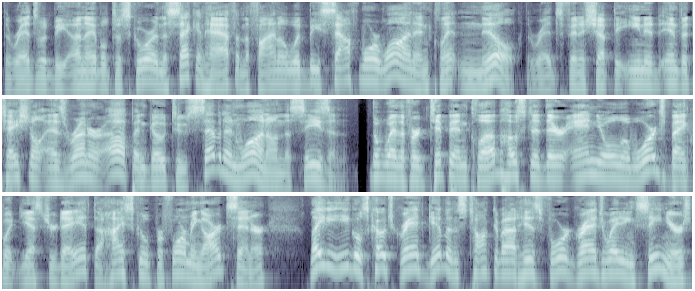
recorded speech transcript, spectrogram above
The Reds would be unable to score in the second half, and the final would be Southmoore 1 and Clinton nil. The Reds finish up the Enid Invitational as runner up and go to 7 1 on the season. The Weatherford Tip In Club hosted their annual awards banquet yesterday at the High School Performing Arts Center. Lady Eagles coach Grant Gibbons talked about his four graduating seniors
